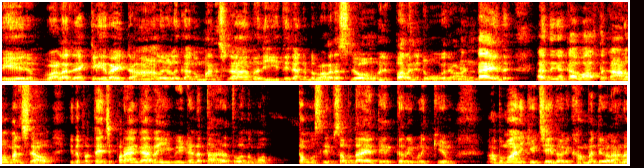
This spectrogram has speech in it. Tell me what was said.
പേരും വളരെ ക്ലിയർ ആയിട്ട് ആളുകൾക്ക് അങ്ങ് മനസ്സിലാകുന്ന രീതിയിൽ അങ്ങോട്ട് വളരെ സ്ലോവിൽ പറഞ്ഞിട്ട് പോകലാണ് ഉണ്ടായത് അത് നിങ്ങൾക്ക് ആ വാർത്ത കാണുമ്പോൾ മനസ്സിലാവും. ഇത് പ്രത്യേകിച്ച് പറയാൻ കാരണം ഈ വീടിന്റെ താഴത്ത് വന്ന് മൊത്തം മുസ്ലിം സമുദായത്തെയും തെറി വിളിക്കുകയും അപമാനിക്കുകയും ചെയ്ത ഒരു കമന്റുകളാണ്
